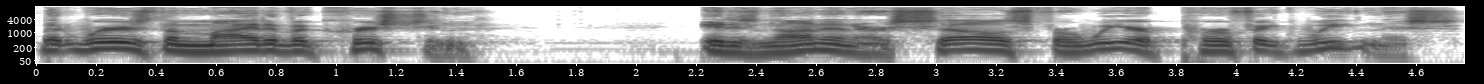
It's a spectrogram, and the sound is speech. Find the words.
But where's the might of a Christian? It is not in ourselves, for we are perfect weakness.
